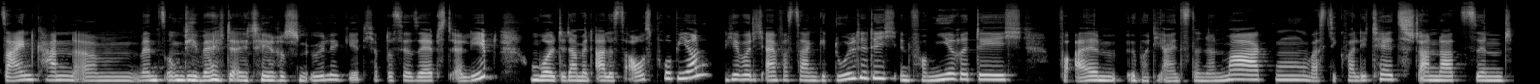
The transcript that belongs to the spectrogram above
sein kann, ähm, wenn es um die Welt der ätherischen Öle geht. Ich habe das ja selbst erlebt und wollte damit alles ausprobieren. Hier würde ich einfach sagen, gedulde dich, informiere dich, vor allem über die einzelnen Marken, was die Qualitätsstandards sind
